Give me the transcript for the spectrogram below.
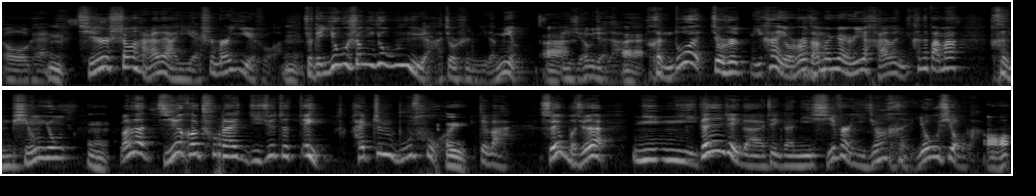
OK，嗯。其实生孩子呀也是门艺术，就这优生优育啊，就是你的命，啊。你觉不觉得？哎。很多就是你看，有时候咱们认识一孩子，你看他爸妈很平庸，嗯，完了结合出来，你觉得哎还真不错，哎。对吧？所以我觉得你你跟这个这个你媳妇儿已经很优秀了，哦，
